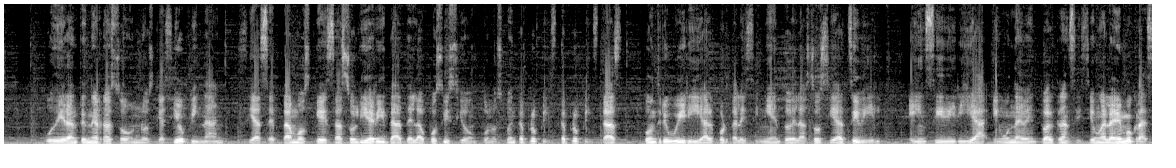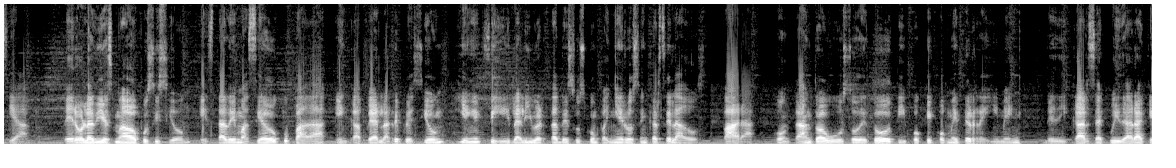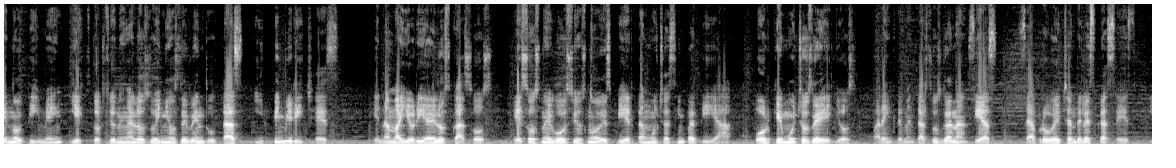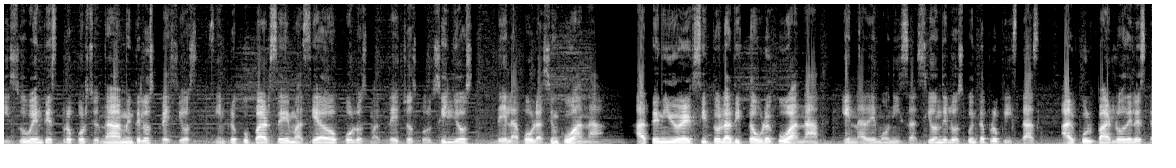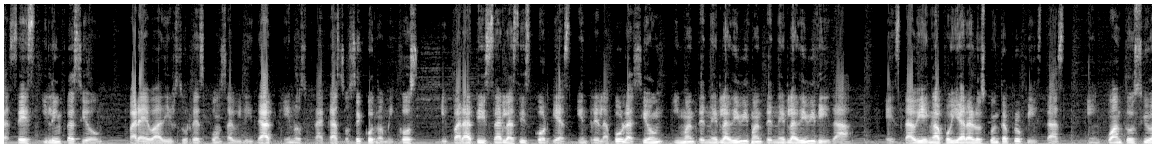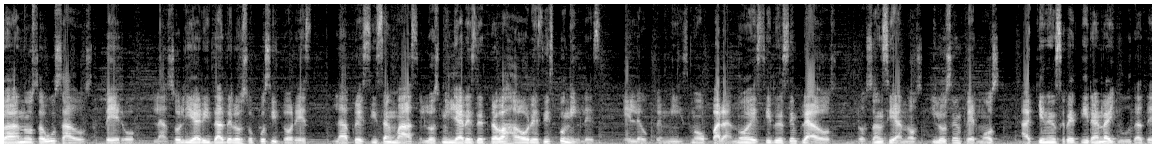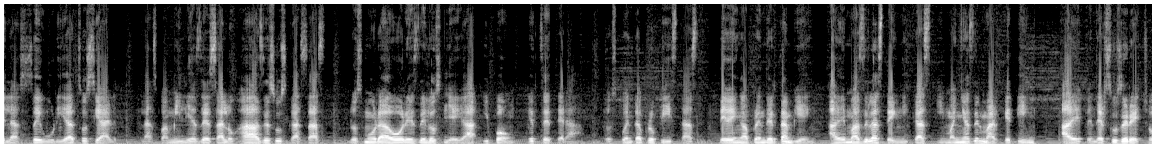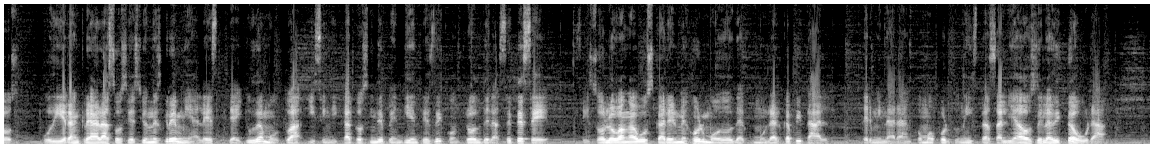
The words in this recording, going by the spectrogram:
Pudieran tener razón los que así opinan si aceptamos que esa solidaridad de la oposición con los cuentapropistas contribuiría al fortalecimiento de la sociedad civil e incidiría en una eventual transición a la democracia. Pero la diezmada oposición está demasiado ocupada en capear la represión y en exigir la libertad de sus compañeros encarcelados para, con tanto abuso de todo tipo que comete el régimen, dedicarse a cuidar a que no timen y extorsionen a los dueños de vendutas y timbiriches. En la mayoría de los casos, esos negocios no despiertan mucha simpatía porque muchos de ellos, para incrementar sus ganancias, se aprovechan de la escasez y suben desproporcionadamente los precios sin preocuparse demasiado por los maltrechos bolsillos de la población cubana. Ha tenido éxito la dictadura cubana en la demonización de los cuentapropistas al culparlo de la escasez y la inflación para evadir su responsabilidad en los fracasos económicos y para atizar las discordias entre la población y mantenerla, mantenerla dividida. Está bien apoyar a los cuentapropistas en cuanto ciudadanos abusados, pero la solidaridad de los opositores la precisan más los millares de trabajadores disponibles, el eufemismo para no decir desempleados, los ancianos y los enfermos a quienes retiran la ayuda de la seguridad social las familias desalojadas de sus casas, los moradores de los Llega y Pon, etc. Los cuentapropistas deben aprender también, además de las técnicas y mañas del marketing, a defender sus derechos. Pudieran crear asociaciones gremiales de ayuda mutua y sindicatos independientes de control de la CTC. Si solo van a buscar el mejor modo de acumular capital, terminarán como oportunistas aliados de la dictadura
